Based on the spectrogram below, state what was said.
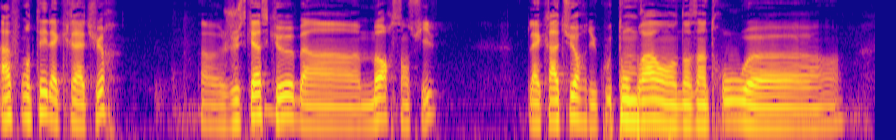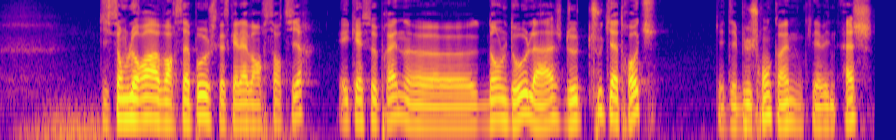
affronter la créature euh, jusqu'à ce que ben, mort s'en suive. La créature, du coup, tombera en- dans un trou euh, qui semblera avoir sa peau jusqu'à ce qu'elle va en ressortir et qu'elle se prenne euh, dans le dos la hache de Chukatrok, qui était bûcheron quand même, donc il avait une hache,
